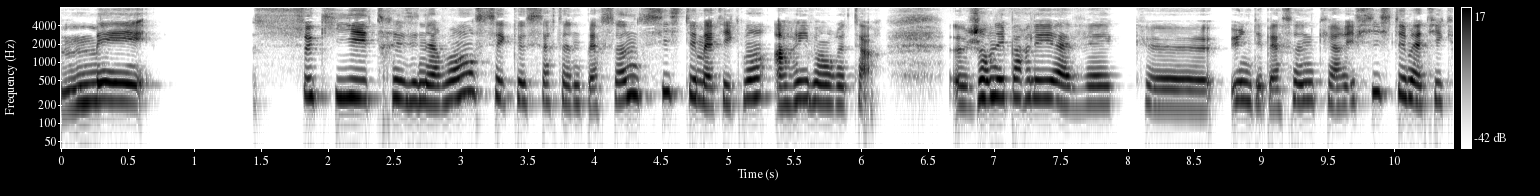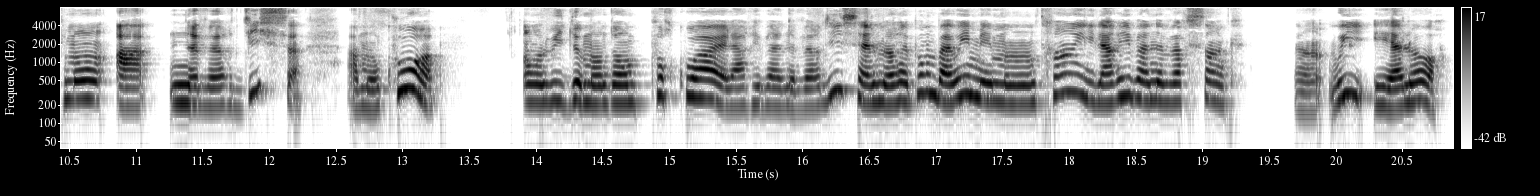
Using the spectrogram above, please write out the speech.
mais ce qui est très énervant, c'est que certaines personnes systématiquement arrivent en retard. Euh, j'en ai parlé avec euh, une des personnes qui arrive systématiquement à 9h10 à mon cours en lui demandant pourquoi elle arrive à 9h10. Elle me répond Bah oui, mais mon train il arrive à 9h05. Ben oui, et alors?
